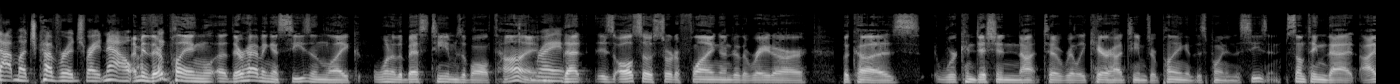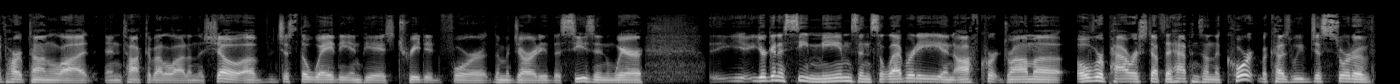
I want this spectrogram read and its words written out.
that much coverage right now. I mean, they're Like, playing. Uh, they're having a season like one of the best teams of all time. Right. That is also sort of flying under the radar because we're conditioned not to really care how teams are playing at this point in the season. Something that I've harped on a lot and talked about a lot on the show of just the way the NBA is treated for the majority of the season, where you're going to see memes and celebrity and off-court drama overpower stuff that happens on the court because we've just sort of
